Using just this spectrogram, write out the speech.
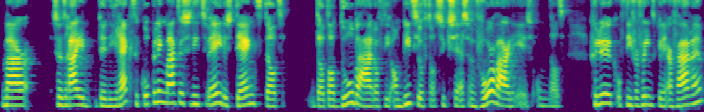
Maar zodra je de directe koppeling maakt tussen die twee, dus denkt dat dat, dat doel behalen of die ambitie of dat succes een voorwaarde is om dat geluk of die vervulling te kunnen ervaren,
